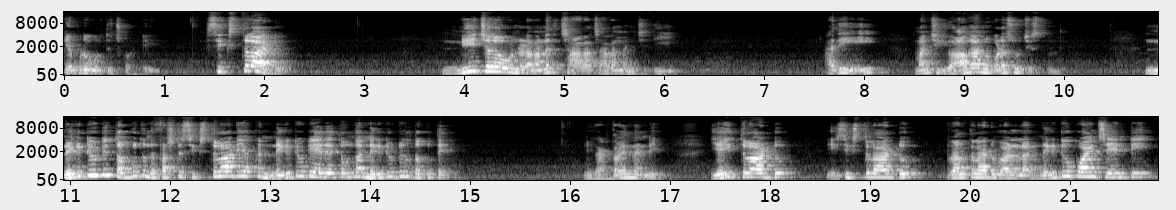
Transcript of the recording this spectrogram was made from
ఎప్పుడు గుర్తుంచుకోండి. సిక్స్త్ లార్డ్ నీచలో ఉండడం అన్నది చాలా చాలా మంచిది. అది మంచి యోగాలను కూడా సూచిస్తుంది. నెగిటివిటీ తగ్గుతుంది. ఫస్ట్ సిక్స్త్ లార్డ్ యొక్క నెగిటివిటీ ఏదైతే ఉందో ఆ నెగిటివిటీలు తగ్గుతాయి. మీకు అర్థమైందండి? ఎయిత్ లార్డు ఈ సిక్స్త్ లార్డు ట్వెల్త్ లార్డు వాళ్ళ నెగిటివ్ పాయింట్స్ ఏంటి?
